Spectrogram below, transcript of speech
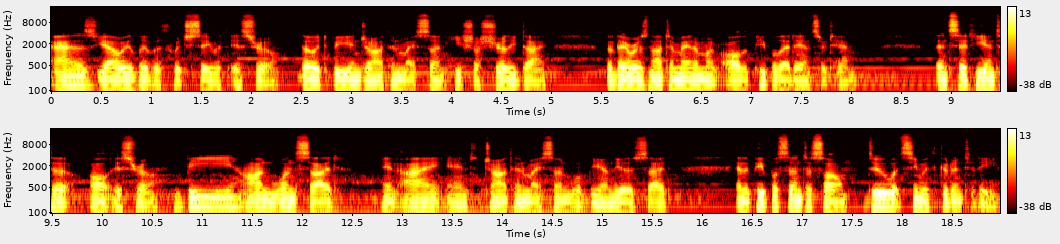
as Yahweh liveth, which saveth Israel, though it be in Jonathan my son, he shall surely die. But there was not a man among all the people that answered him. Then said he unto all Israel, Be ye on one side, and I and Jonathan my son will be on the other side. And the people said unto Saul, Do what seemeth good unto thee.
